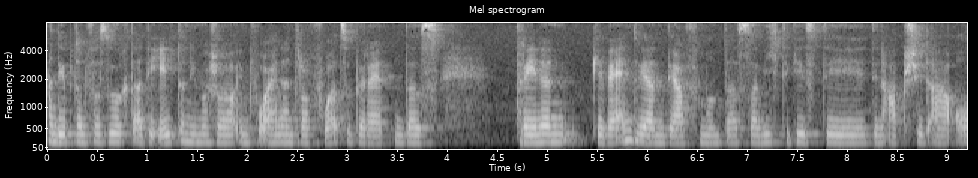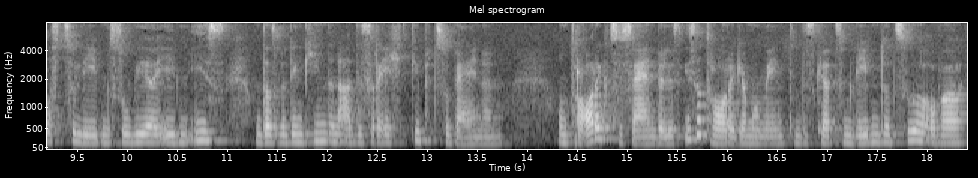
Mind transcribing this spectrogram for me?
Und ich habe dann versucht, auch die Eltern immer schon im Vorhinein darauf vorzubereiten, dass Tränen geweint werden dürfen und dass es auch wichtig ist, die, den Abschied auch auszuleben, so wie er eben ist und dass man den Kindern auch das Recht gibt zu weinen und traurig zu sein, weil es ist ein trauriger Moment und das gehört zum Leben dazu, aber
